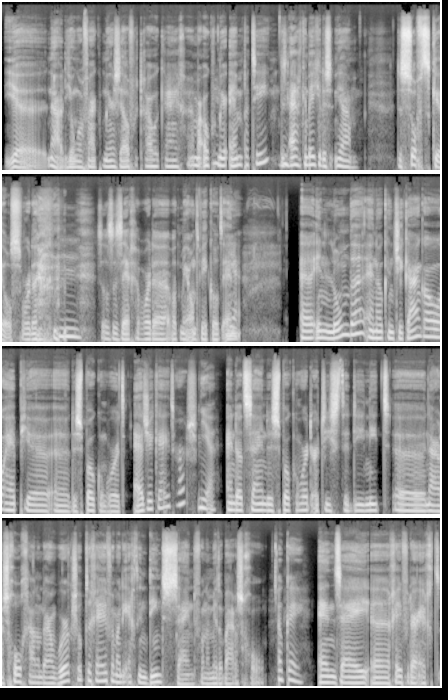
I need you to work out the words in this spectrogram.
je, nou, de jongeren vaak meer zelfvertrouwen krijgen, maar ook Ja. meer empathie. Dus Mm. eigenlijk een beetje de, s- ja, de soft skills worden, Mhm. zoals ze zeggen, worden wat meer ontwikkeld. En Ja. Eh, in Londen en ook in Chicago heb je eh, de spoken word educators. Ja. En dat zijn dus spoken word artiesten die niet eh, naar een school gaan om daar een workshop te geven, maar die echt in dienst zijn van een middelbare school. Oké. En zij geven daar echt,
